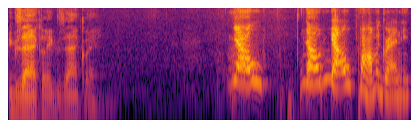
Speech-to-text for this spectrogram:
exactly, exactly. No, no, no, pomegranate.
